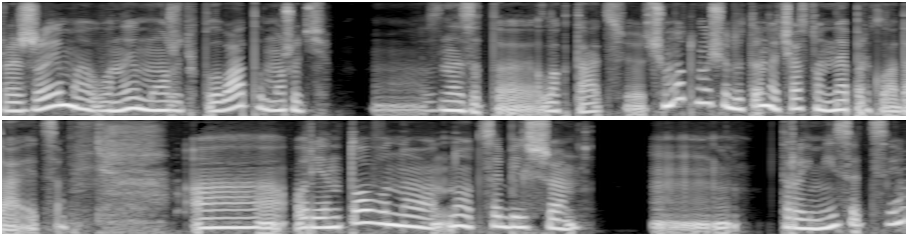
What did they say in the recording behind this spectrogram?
режими вони можуть впливати, можуть знизити лактацію. Чому? Тому що дитина часто не прикладається. Орієнтовано, ну, це більше. Три місяці.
